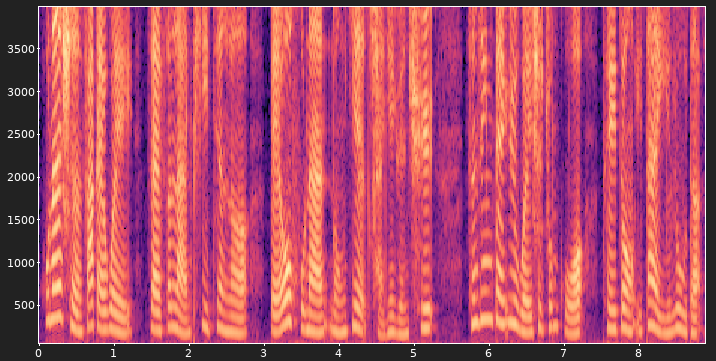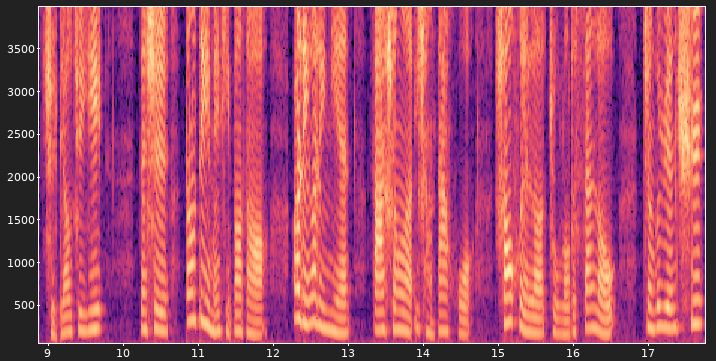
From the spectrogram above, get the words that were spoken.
湖南省发改委在芬兰辟建了北欧湖南农业产业园区，曾经被誉为是中国推动“一带一路”的指标之一。但是，当地媒体报道，二零二零年。发生了一场大火，烧毁了主楼的三楼，整个园区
